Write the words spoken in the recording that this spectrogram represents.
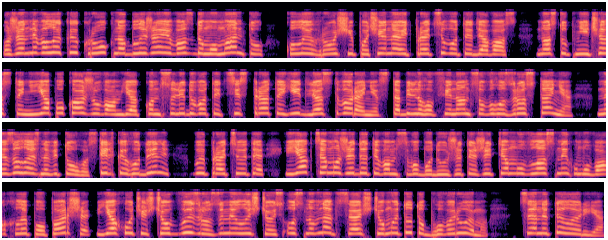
Уже невеликий крок наближає вас до моменту, коли гроші починають працювати для вас. В наступній частині я покажу вам, як консолідувати ці стратегії для створення стабільного фінансового зростання, незалежно від того, скільки годин ви працюєте і як це може дати вам свободу жити життям у власних умовах. Але, по-перше, я хочу, щоб ви зрозуміли щось основне, це, що ми тут обговорюємо. Це не теорія,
